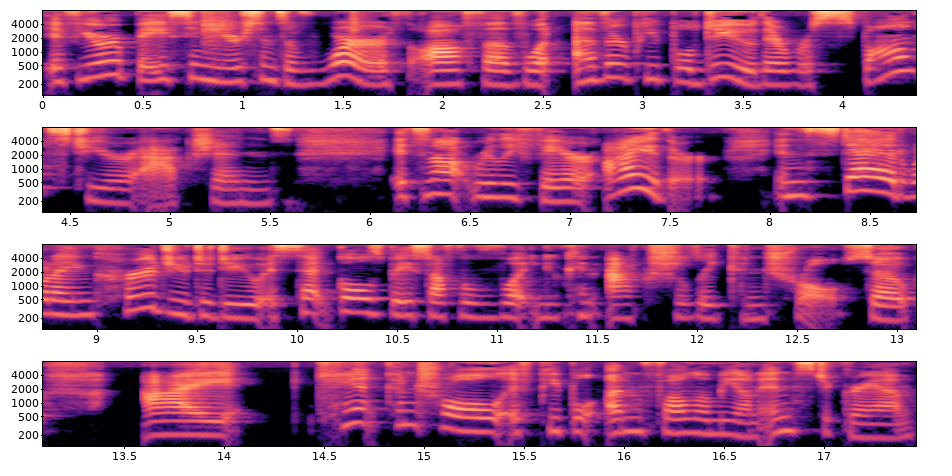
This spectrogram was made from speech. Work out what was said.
if you're basing your sense of worth off of what other people do, their response to your actions, it's not really fair either. Instead, what I encourage you to do is set goals based off of what you can actually control. So I can't control if people unfollow me on Instagram,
